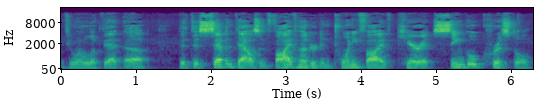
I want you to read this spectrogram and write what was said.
if you want to look that up, that this 7,525 carat single crystal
